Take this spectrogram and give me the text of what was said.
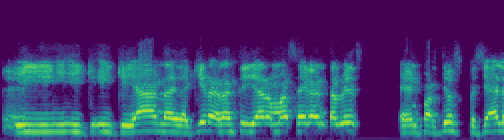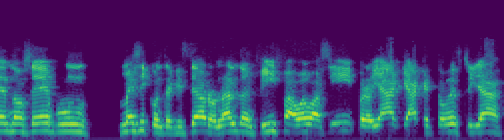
y, y, y, que ya de aquí en adelante ya nomás se hagan tal vez en partidos especiales, no sé, un Messi contra Cristiano Ronaldo en FIFA o algo así, pero ya, ya que todo esto ya,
